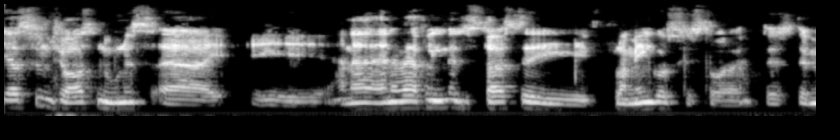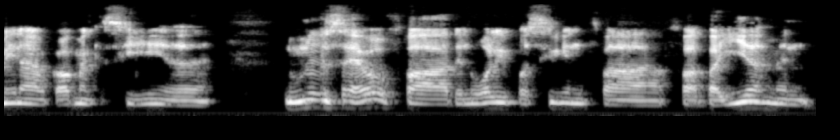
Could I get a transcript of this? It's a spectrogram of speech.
jeg synes jo også, at Nunes er, øh, han er, han er i hvert fald en af de største i Flamingos historie. Det, det mener jeg jo godt, man kan sige. Øh, Nunes er jo fra den nordlige Brasilien, fra, fra Bahia, men,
